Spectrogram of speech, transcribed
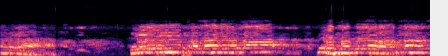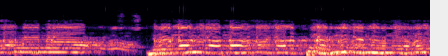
ਕੋਈ ਪਤਾ ਨਹੀਂ ਹੁੰਦਾ ਕਿ ਬੰਦੇ ਦਾ ਰਾਤਾ ਹੁੰਦਾ ਤੇ ਮੈਨੂੰ ਜੋੜਾ ਵੀ ਰਾਤਾ ਹੁੰਦਾ ਗੱਲ ਭੇਜੀ ਜਾਂਦੀ ਹੁੰਦੀ ਹੈ ਬਈ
